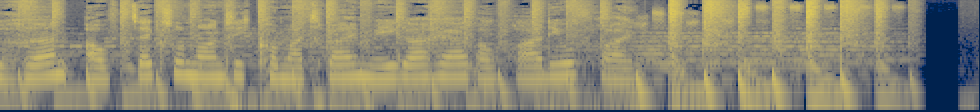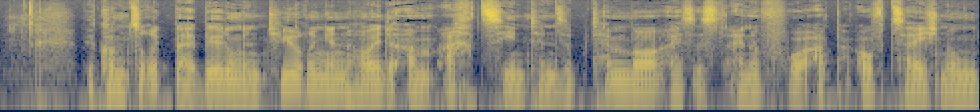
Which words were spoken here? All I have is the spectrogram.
Zu hören auf 96,2 MHz auf Radio Frei. Willkommen zurück bei Bildung in Thüringen, heute am 18. September. Es ist eine Vorabaufzeichnung,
